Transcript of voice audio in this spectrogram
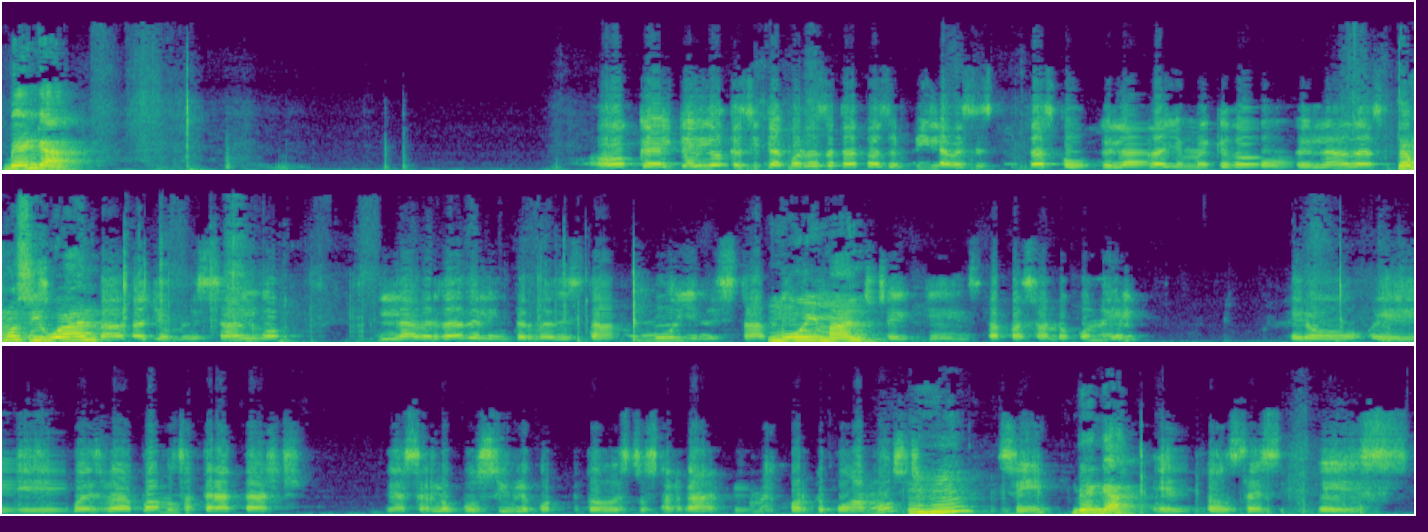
venga. Ok, te digo que si te acuerdas de estatuas de marfil, a veces estás congelada, yo me quedo congelada. Estamos igual. yo me salgo. La verdad, el internet está muy inestable. Muy mal. No sé qué está pasando con él, pero eh, pues va- vamos a tratar de hacer lo posible porque todo esto salga lo mejor que podamos. ¿Sí? Venga. Entonces, es,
